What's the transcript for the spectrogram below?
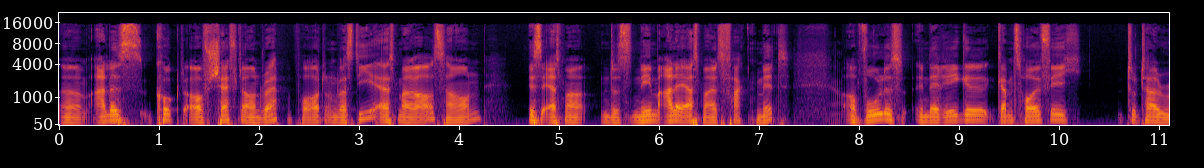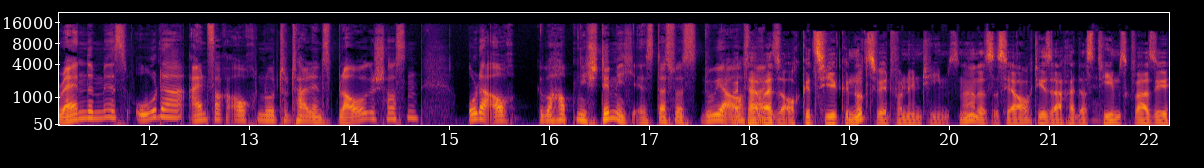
Ähm, alles guckt auf Schäfter und Rappaport und was die erstmal raushauen, ist erstmal, das nehmen alle erstmal als Fakt mit, obwohl es in der Regel ganz häufig total random ist oder einfach auch nur total ins Blaue geschossen oder auch überhaupt nicht stimmig ist. Das, was du ja auch teilweise sagst. auch gezielt genutzt wird von den Teams. Ne? Das ist ja auch die Sache, dass Teams quasi,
